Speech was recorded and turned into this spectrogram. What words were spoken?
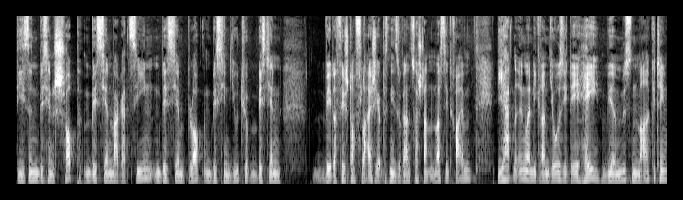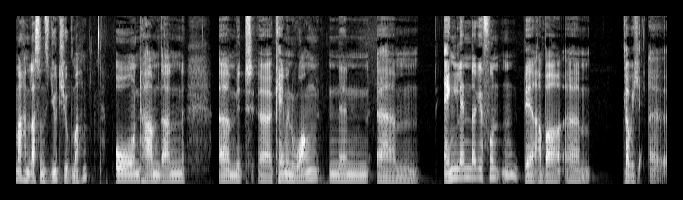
Die sind ein bisschen Shop, ein bisschen Magazin, ein bisschen Blog, ein bisschen YouTube, ein bisschen weder Fisch noch Fleisch. Ich habe es nie so ganz verstanden, was die treiben. Die hatten irgendwann die grandiose Idee, hey, wir müssen Marketing machen, lass uns YouTube machen. Und haben dann äh, mit äh, Cayman Wong einen ähm, Engländer gefunden, der aber, ähm, glaube ich, äh,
